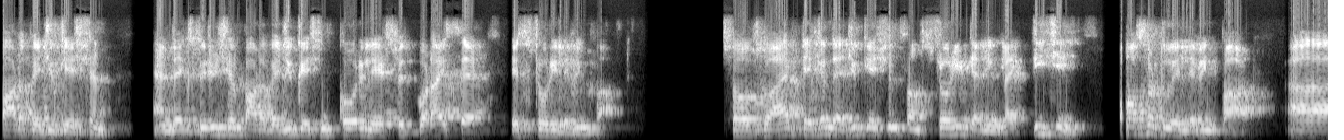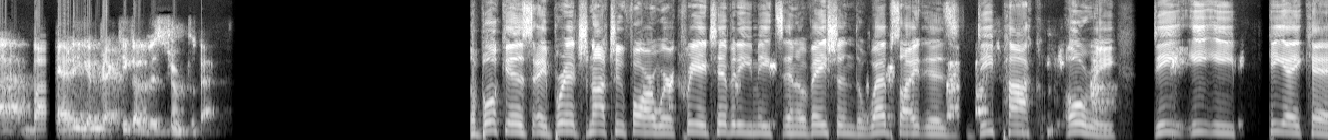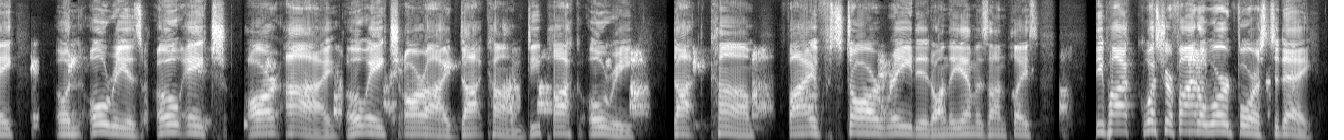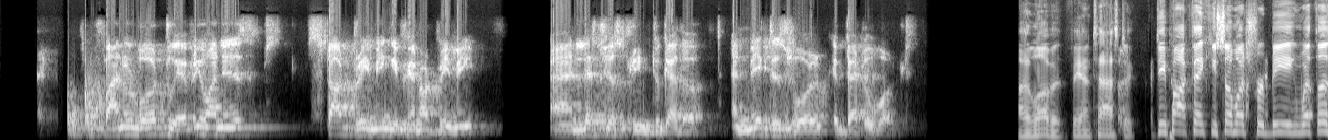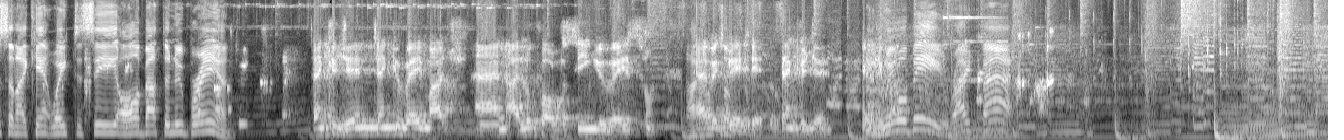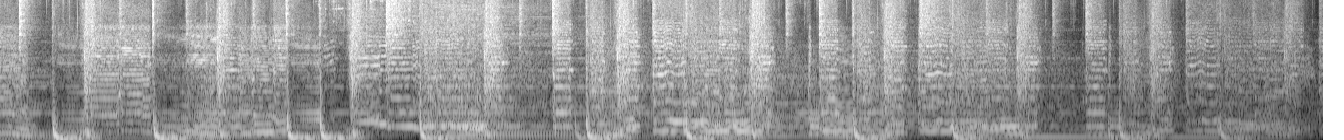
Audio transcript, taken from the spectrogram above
part of education. And the experiential part of education correlates with what I said is story living part. So, so I have taken the education from storytelling, like teaching, also to a living part uh, by adding a practical wisdom to that. The book is A Bridge Not Too Far Where Creativity Meets Innovation. The website is Deepak Ohri, D E E P A K on Ohri is O H R I O H R I dot com. Deepak Ohri dot com. Five star rated on the Amazon place. Deepak, what's your final word for us today? Final word to everyone is start dreaming if you're not dreaming, and let's just dream together and make this world a better world. I love it. Fantastic. Deepak, thank you so much for being with us, and I can't wait to see all about the new brand. Thank you, Jane. Thank you very much, and I look forward to seeing you very soon. I Have a so. great day. Thank you, Jane. Thank and you, we bye. will be right back.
